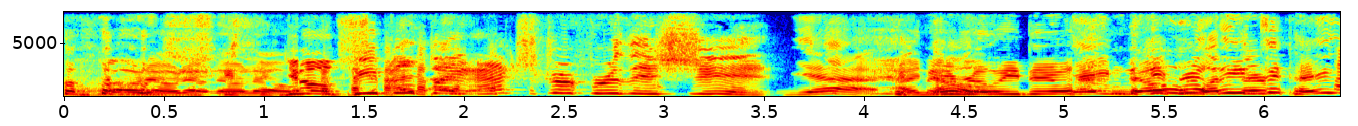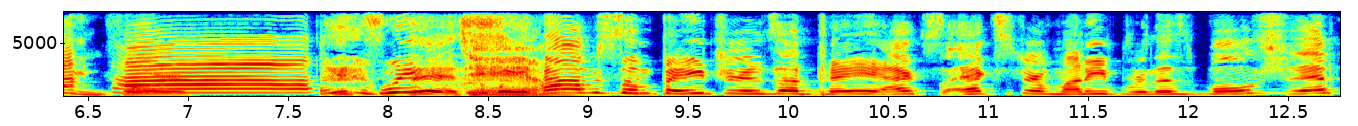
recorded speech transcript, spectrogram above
Oh no no no no! Yo, people pay extra for this shit. Yeah, I know. They really do. They know what really they're do. paying for. It's we, this. we Damn. have some patrons that pay ex- extra money for this bullshit.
